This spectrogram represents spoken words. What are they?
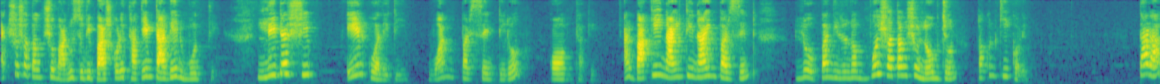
একশো শতাংশ মানুষ যদি বাস করে থাকেন, তাদের মধ্যে লিডারশিপ এর কোয়ালিটি ওয়ান পার্সেন্টেরও কম থাকে। আর বাকি নাইনটি নাইন পার্সেন্ট লোক বা নিরানব্বই শতাংশ লোকজন তখন কি করে? তারা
